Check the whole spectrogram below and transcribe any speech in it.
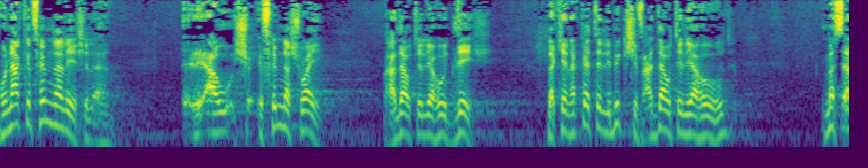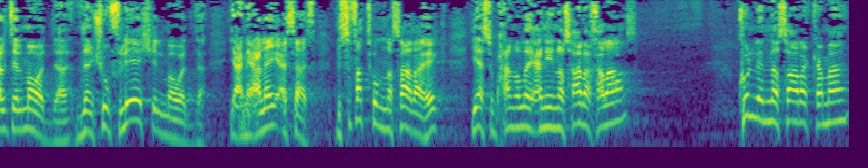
هناك فهمنا ليش الآن. أو فهمنا شوي. عداوة اليهود ليش؟ لكن هكذا اللي بيكشف عداوة اليهود مسألة المودة. بدنا نشوف ليش المودة. يعني على أي أساس؟ بصفتهم نصارى هيك. يا سبحان الله يعني نصارى خلاص؟ كل النصارى كمان؟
